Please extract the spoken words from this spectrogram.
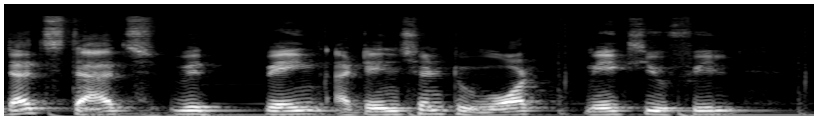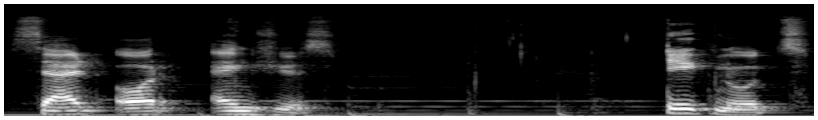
That starts with paying attention to what makes you feel sad or anxious. Take notes.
